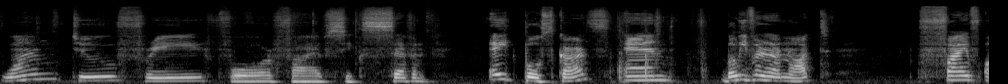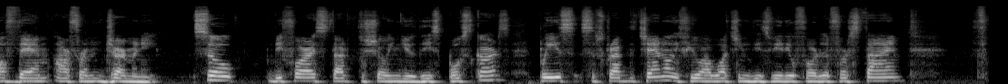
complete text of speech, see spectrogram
one, two, three, four, five, six, seven, eight postcards, and believe it or not, five of them are from Germany. So before I start to showing you these postcards, please subscribe the channel if you are watching this video for the first time. F-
